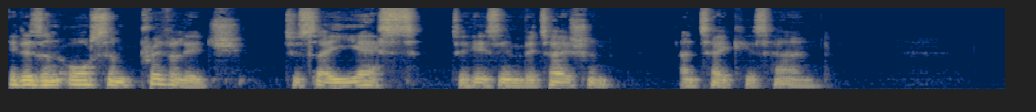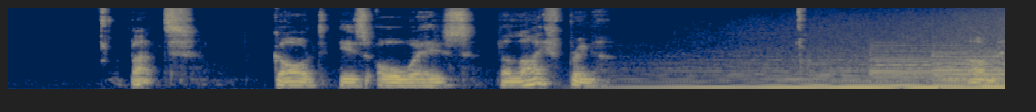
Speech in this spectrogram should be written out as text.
It is an awesome privilege to say yes to his invitation and take his hand. But God is always the life bringer. Amen.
